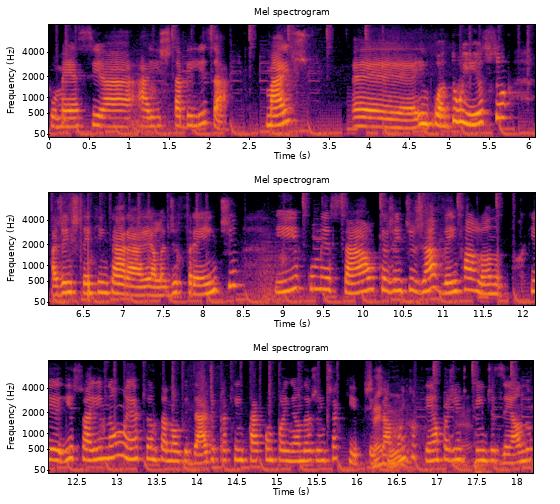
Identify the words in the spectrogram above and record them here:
comece a, a, estabilizar. Mas, é, enquanto isso, a gente tem que encarar ela de frente e começar o que a gente já vem falando, porque isso aí não é tanta novidade para quem está acompanhando a gente aqui, porque Sem já há muito tempo a gente vem dizendo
